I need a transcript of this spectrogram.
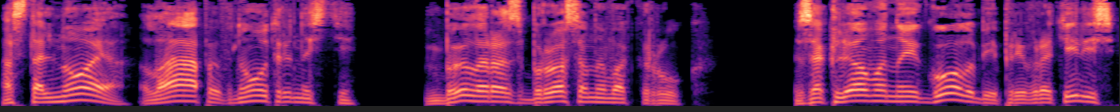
остальное — лапы, внутренности — было разбросано вокруг. Заклеванные голуби превратились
